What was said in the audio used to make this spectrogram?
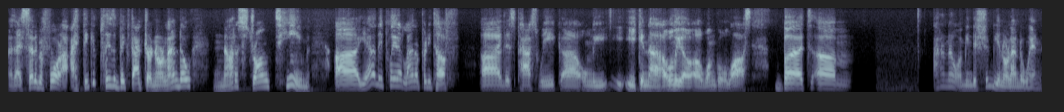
as I said it before, I, I think it plays a big factor. In Orlando, not a strong team. Uh, yeah, they played Atlanta pretty tough uh, this past week, uh, only eking, uh, only a, a one goal loss. But um, I don't know. I mean, this should be an Orlando win.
